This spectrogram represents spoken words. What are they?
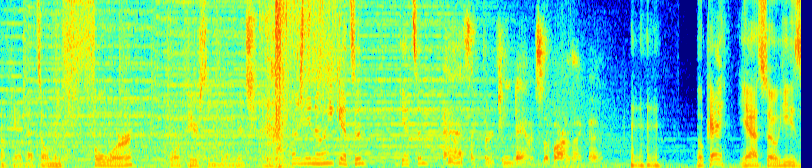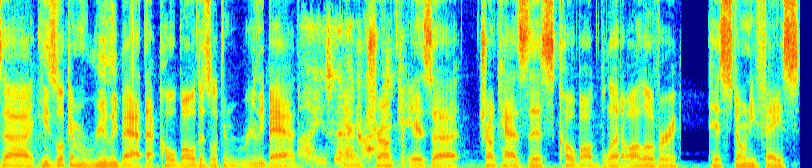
Okay, that's only four. Four piercing damage. But you know, he gets him. He gets him. Man, that's like 13 damage so far. That guy. okay. Yeah, so he's uh he's looking really bad. That kobold is looking really bad. Oh, he's gonna and drop Trunk is uh Trunk has this kobold blood all over his stony face,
